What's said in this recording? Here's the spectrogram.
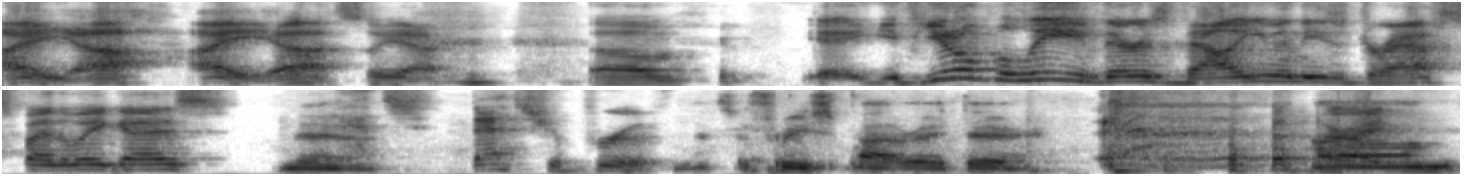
I yeah, I yeah. So yeah, um, if you don't believe there's value in these drafts, by the way, guys, no. That's, that's your proof. That's a free spot right there. All right. Um,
